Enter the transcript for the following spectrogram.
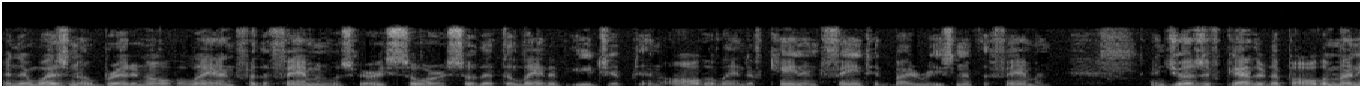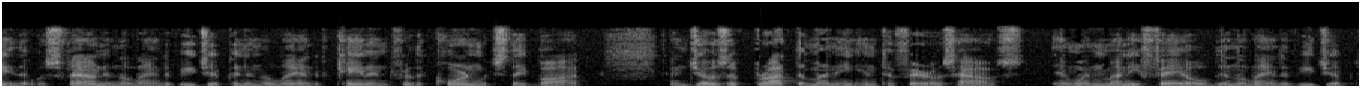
And there was no bread in all the land, for the famine was very sore, so that the land of Egypt and all the land of Canaan fainted by reason of the famine. And Joseph gathered up all the money that was found in the land of Egypt and in the land of Canaan for the corn which they bought. And Joseph brought the money into Pharaoh's house. And when money failed in the land of Egypt,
